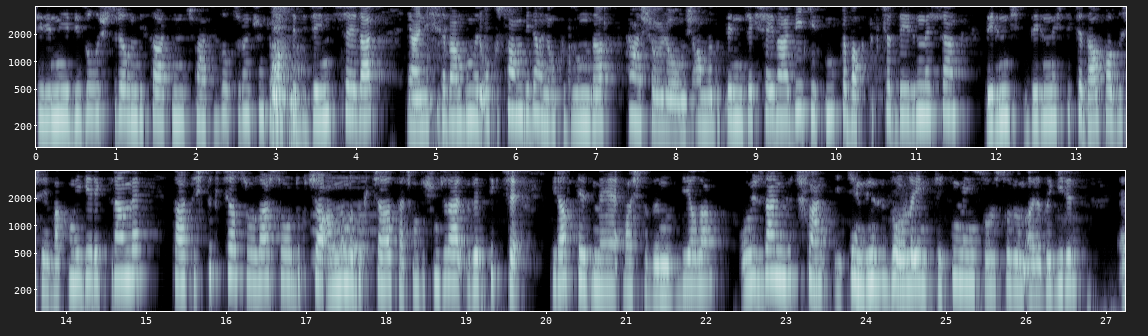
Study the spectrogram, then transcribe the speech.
trini biz oluşturalım bir saatini lütfen siz oturun. Çünkü bahsedeceğimiz şeyler yani işte ben bunları okusam bile hani okuduğumda ha şöyle olmuş anladık denilecek şeyler değil. Kesinlikle baktıkça derinleşen, derinleş, derinleştikçe daha fazla şeye bakmayı gerektiren ve tartıştıkça, sorular sordukça, anlamadıkça, saçma düşünceler ürettikçe biraz sezmeye başladığımız bir alan. O yüzden lütfen kendinizi zorlayın, çekinmeyin, soru sorun, arada girin, e,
